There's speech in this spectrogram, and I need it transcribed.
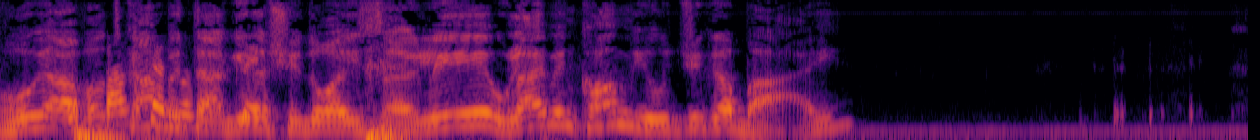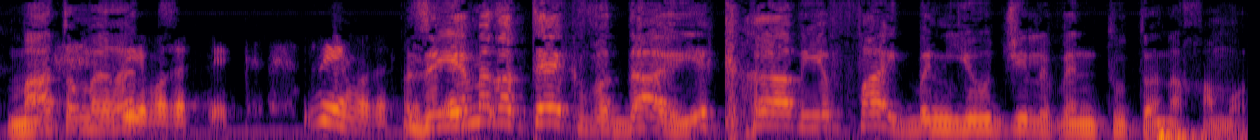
והוא יעבוד כאן בתאגיד. השידור הישראלי, אולי במקום יוג'י גבאי. מה את זה אומרת? יהיה מרתק. זה יהיה מרתק. זה יהיה מרתק, ודאי. יהיה קרב, יהיה fight בין יוג'י לבין תות הנחמון.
